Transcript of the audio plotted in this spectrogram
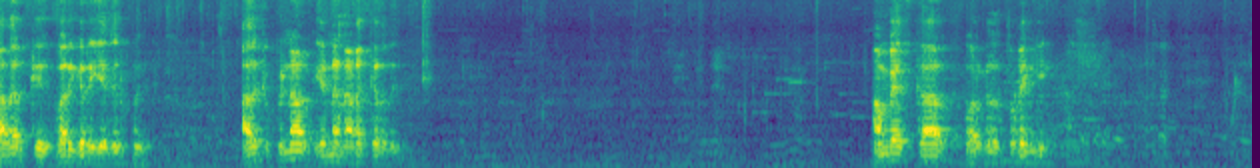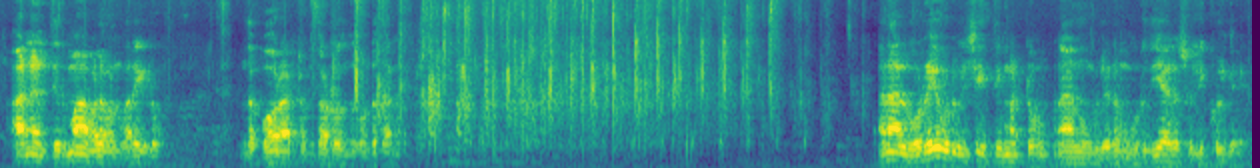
அதற்கு வருகிற எதிர்ப்பு. அதுக்கு பின்னால் என்ன நடக்கிறது? அம்பேத்கர் அவர்கள் தொடங்கி அண்ணன் திருமாவளவன் வரையிலும் இந்த போராட்டம் தொடர்ந்து கொண்டுதான் ஆனால் ஒரே ஒரு விஷயத்தை மட்டும் நான் உங்களிடம் உறுதியாக சொல்லிக் கொள்கிறேன்.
